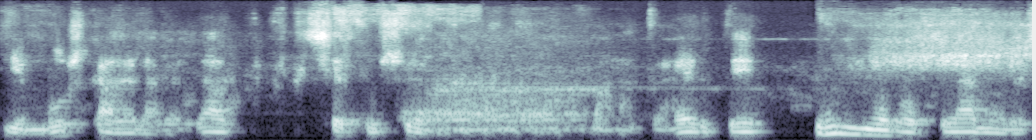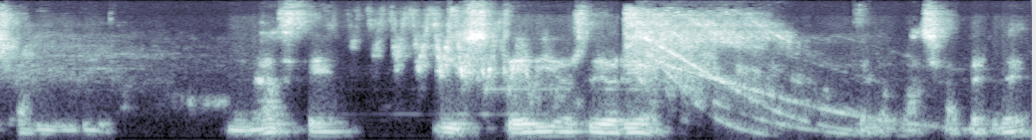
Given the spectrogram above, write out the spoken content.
y en busca de la verdad se fusiona para traerte un nuevo plano de sabiduría. Nace Misterios de Orión. ¿Te lo vas a perder?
